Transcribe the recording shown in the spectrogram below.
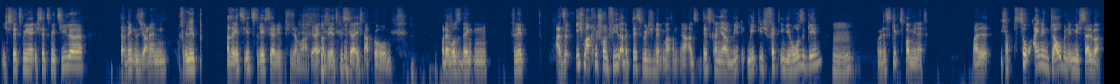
Ich setze mir, setz mir Ziele, da denken sich an einen Philipp, also jetzt, jetzt drehst du ja richtig am Rad. Ja? Also jetzt bist du ja echt abgehoben. Oder wo sie denken, Philipp, also ich mache ja schon viel, aber das würde ich nicht machen. Ja? Also das kann ja wirklich fett in die Hose gehen. Mhm. Aber das gibt es bei mir nicht. Weil ich habe so einen Glauben in mich selber.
